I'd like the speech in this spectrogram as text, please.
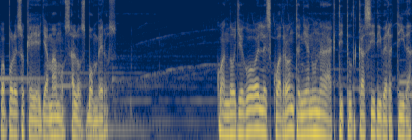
Fue por eso que llamamos a los bomberos. Cuando llegó el escuadrón tenían una actitud casi divertida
